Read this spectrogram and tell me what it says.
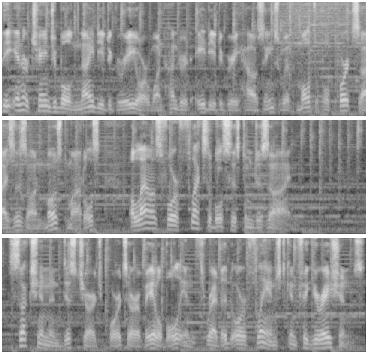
The interchangeable 90 degree or 180 degree housings with multiple port sizes on most models allows for flexible system design. Suction and discharge ports are available in threaded or flanged configurations.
